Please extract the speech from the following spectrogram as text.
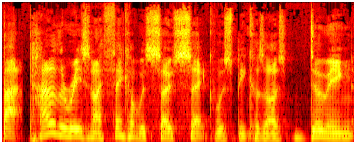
But part of the reason I think I was so sick was because I was doing.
